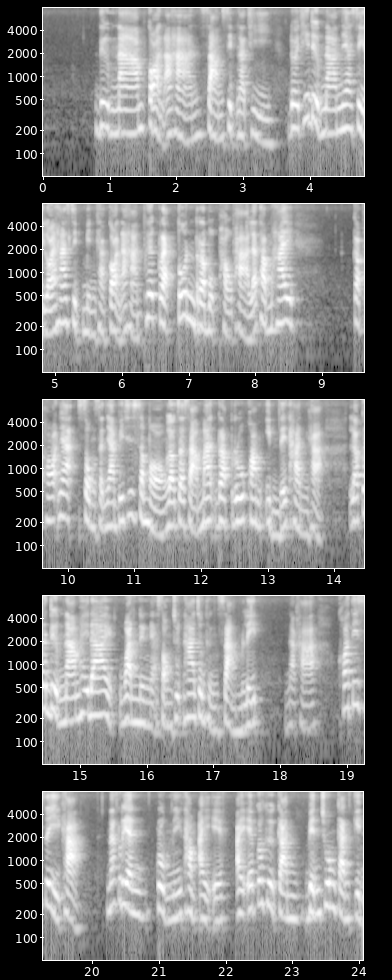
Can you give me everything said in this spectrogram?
3 ดื่มน้ำก่อนอาหาร 30 นาที โดยที่ดื่มน้ำเนี่ย 450 มิลค่ะ ก่อนอาหารเพื่อกระตุ้นระบบเผาผลาญและทำให้กระเพาะเนี่ยส่งสัญญาณไปที่สมอง เราจะสามารถรับรู้ความอิ่มได้ทันค่ะ แล้วก็ดื่มน้ำให้ได้วันหนึ่งเนี่ย 2.5 จนถึง 3 ลิตรนะคะ ข้อทีสี่ 4 ค่ะ นักเรียนกลุ่มนี้ทำ IF IF ก็คือการเว้นช่วงการกิน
